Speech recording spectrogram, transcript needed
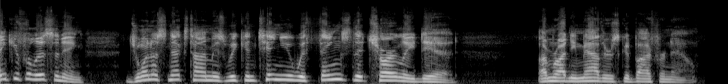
Thank you for listening. Join us next time as we continue with things that Charlie did. I'm Rodney Mathers. Goodbye for now.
